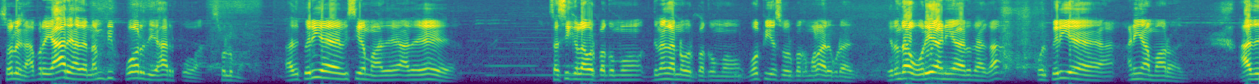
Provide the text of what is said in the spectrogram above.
சொல்லுங்கள் அப்புறம் யார் அதை நம்பி போகிறது யார் போவா? சொல்லுமா. அது பெரிய விஷயமா அது. அது சசிகலா ஒரு பக்கமும் தினகரன் ஒரு பக்கமும் ஓபிஎஸ் ஒரு பக்கமெல்லாம் இருக்கக்கூடாது. இருந்தால் ஒரே அணியாக இருந்தாக்கா ஒரு பெரிய அணியாக மாறும் அது. அது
